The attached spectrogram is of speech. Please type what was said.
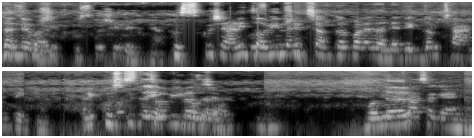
धन्यवाद खुसखुशीत आहेत त्या. खुसखुश आणि चवीला चवीला शंकरपाळ्या झाल्यात एकदम छान पैकी आणि खुसखुश मस्त एक चवीला. झाल्या. तर- सगळ्यांनी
